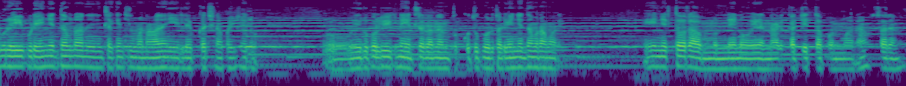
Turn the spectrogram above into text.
ఊరే ఇప్పుడు ఏం చేద్దాం రా నేను ఇంట్లోకి మా నాన్న లేపుకొచ్చిన పైసలు. వెయ్యి రూపాయలు వీకినా ఎట్లా నన్ను తుక్కు కొడతాడు. ఏం చేద్దాం రా మరి? ఏం చెప్తావురా నేను ఏమన్నా కట్టి పని మారా? సరేనా?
